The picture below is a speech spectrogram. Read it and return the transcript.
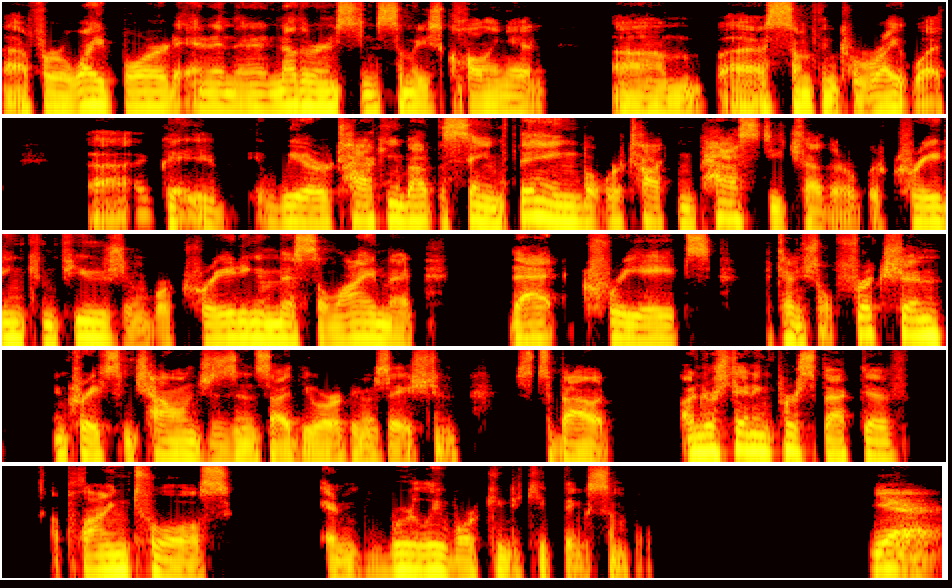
uh, for a whiteboard, and then in another instance, somebody's calling it um, uh, something to write with. Uh, we are talking about the same thing, but we're talking past each other. We're creating confusion. We're creating a misalignment that creates potential friction and creates some challenges inside the organization. So it's about understanding perspective, applying tools, and really working to keep things simple. Yeah,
